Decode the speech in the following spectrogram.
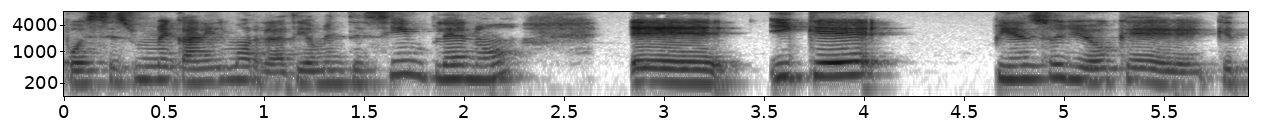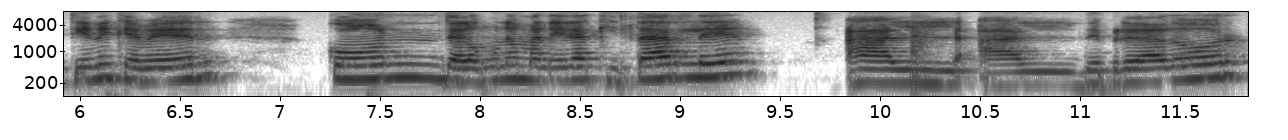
pues es un mecanismo relativamente simple, ¿no? y que pienso yo que, tiene que ver con, de alguna manera, quitarle al, depredador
